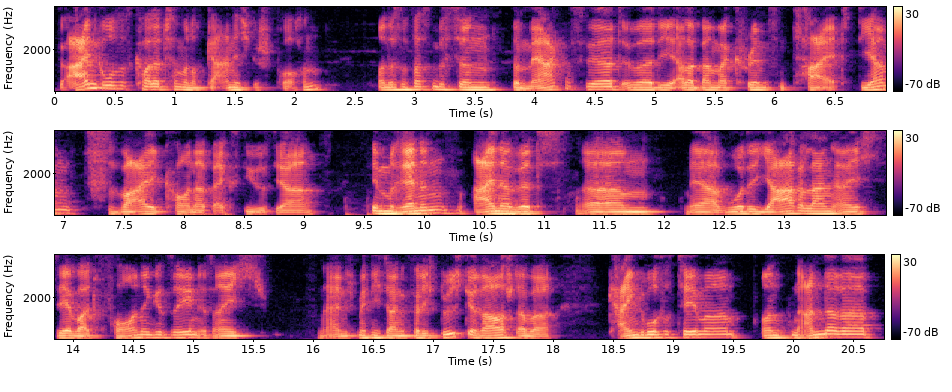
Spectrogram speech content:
für ein großes College haben wir noch gar nicht gesprochen. Und das ist fast ein bisschen bemerkenswert über die Alabama Crimson Tide. Die haben zwei Cornerbacks dieses Jahr im Rennen. Einer wird, ähm, ja, wurde jahrelang eigentlich sehr weit vorne gesehen, ist eigentlich, nein, ich möchte nicht sagen völlig durchgerauscht, aber kein großes Thema. Und ein anderer,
